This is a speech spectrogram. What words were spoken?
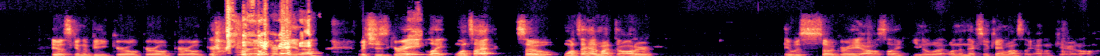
it was gonna be girl, girl, girl, girl forever, you know, which is great. Like once I, so once I had my daughter, it was so great. I was like, you know what? When the next one came, I was like, I don't care at all.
